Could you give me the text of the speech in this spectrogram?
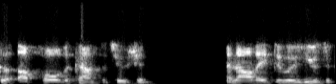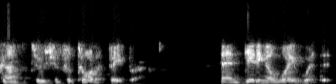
to uphold the Constitution, and all they do is use the Constitution for toilet paper and getting away with it.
